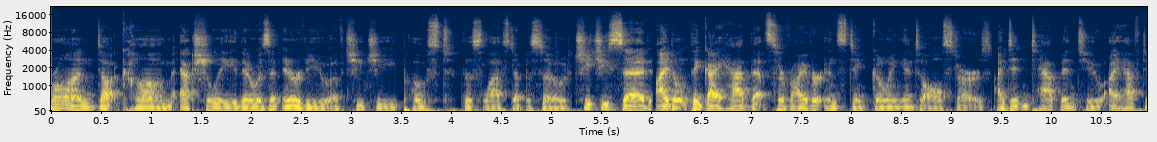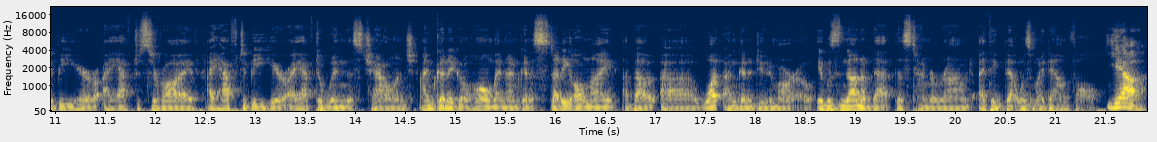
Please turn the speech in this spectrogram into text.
Chron.com, actually, there was an interview of Chi Chi post this last episode. Chi Chi said, I don't think I had that survivor instinct going into All Stars. I didn't tap into, I have to be here, I have to survive, I have to be here, I have to win this challenge. I'm going to go home and I'm going to study all night about uh, what I'm going to do tomorrow. It was none of that this time around. I think that was my downfall. Yeah,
